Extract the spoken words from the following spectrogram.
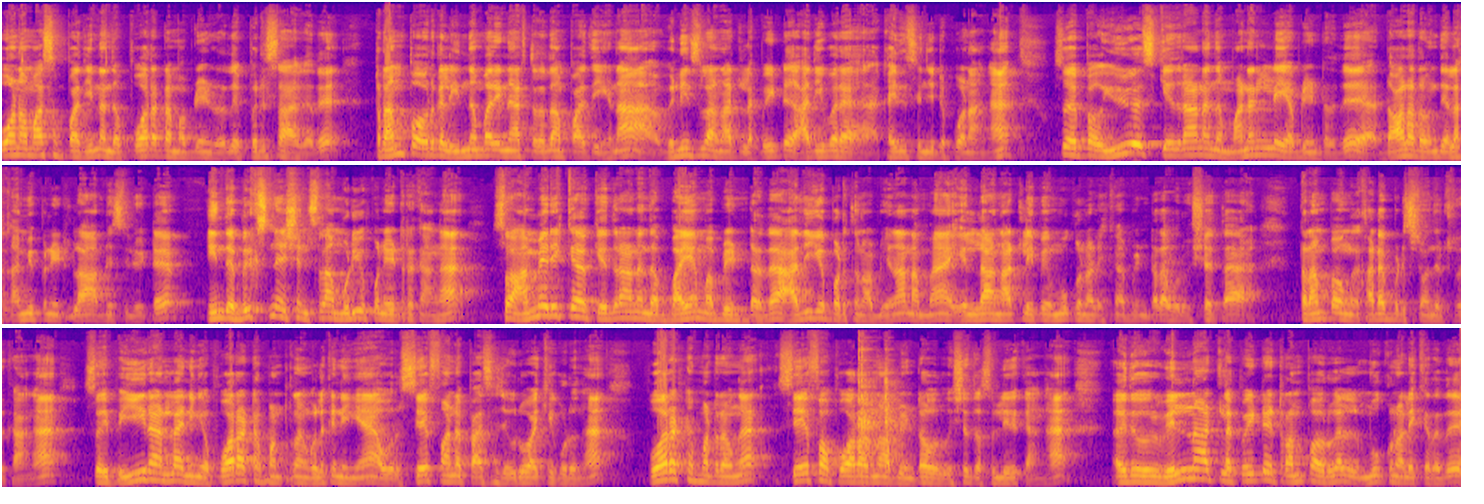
போன மாதம் பார்த்தீங்கன்னா அந்த போராட்டம் அப்படின்றது பெருசாகுது. ட்ரம்ப் அவர்கள் இந்த மாதிரி நேரத்தில் தான் பார்த்தீங்கன்னா வெனிசுலா நாட்டில் போயிட்டு அதிபரை கைது செஞ்சுட்டு போனாங்க. ஸோ இப்போ யூஎஸ்க்கு எதிரான அந்த மனநிலை அப்படின்றது டாலரை வந்து எல்லாம் கம்மி பண்ணிடலாம் அப்படின்னு சொல்லிட்டு இந்த பிரிக்ஸ் நேஷன்ஸ்லாம் முடிவு பண்ணிட்டு இருக்காங்க. ஸோ அமெரிக்காவுக்கு எதிரான இந்த பயம் அப்படின்றத அதிகப்படுத்தணும் அப்படின்னா நம்ம எல்லா நாட்டிலையும் போய் மூக்கு நடிக்கும் அப்படின்ற ஒரு விஷயத்த ட்ரம்ப் அவங்க கடைபிடிச்சிட்டு வந்துட்டு இருக்காங்க. ஸோ இப்போ ஈரானில் நீங்கள் போராட்டம் பண்ணுறவங்களுக்கு நீங்கள் ஒரு சேஃபான பேசேஜ் உருவாக்கி கொடுங்க. போராட்டம் பண்ணுறவங்க சேஃபாக போராடணும் அப்படின்ற ஒரு விஷயத்த சொல்லியிருக்காங்க. இது ஒரு வெளிநாட்டில் போயிட்டு ட்ரம்ப் அவர்கள் மூக்கு நுழைக்கிறது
